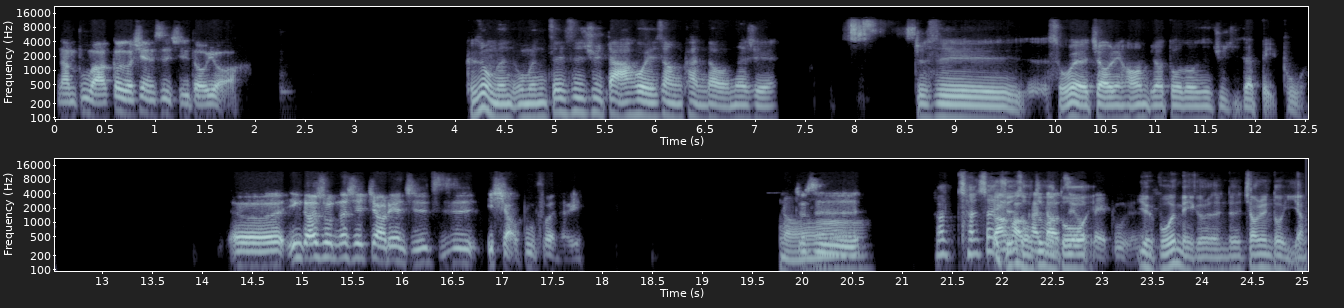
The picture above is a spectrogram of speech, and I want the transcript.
南部啊，各个县市其实都有啊。可是我们我们这次去大会上看到的那些，就是呃所谓的教练，好像比较多都是聚集在北部。呃，应该说那些教练其实只是一小部分而已。就是哦那参赛选手这么多，北部的也不会每个人的教练都一样，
